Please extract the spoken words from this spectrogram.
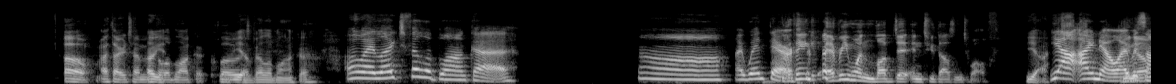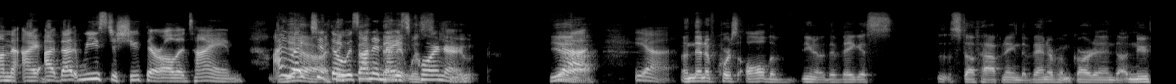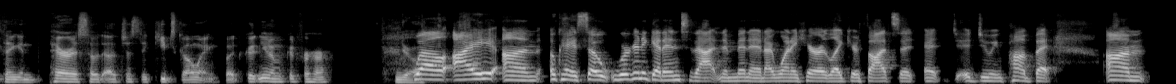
Oh, I thought you were talking about Oh, yeah. Villa Blanca oh, closed. Yeah, Villa Blanca. Oh, I liked Villa Blanca. Oh, I went there. I think everyone loved it in 2012. Yeah. Yeah, I know. I You was know? on the I, I that we used to shoot there all the time. I Yeah, liked it though. think It was on a nice corner. Yeah. Yeah. Yeah. And then of course all the, you know, the Vegas stuff happening, the Vanderpump Garden, the new thing in Paris. So uh, just it keeps going, but good, you know, good for her. Yeah. Well, I um okay, so we're gonna get into that in a minute. I want to hear like your thoughts at, at at doing pump, but um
